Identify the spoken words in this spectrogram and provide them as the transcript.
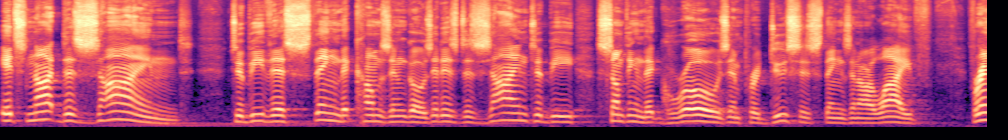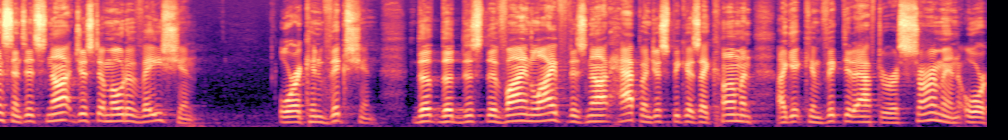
it's not designed to be this thing that comes and goes. It is designed to be something that grows and produces things in our life. For instance, it's not just a motivation or a conviction. The, the, this divine life does not happen just because I come and I get convicted after a sermon or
